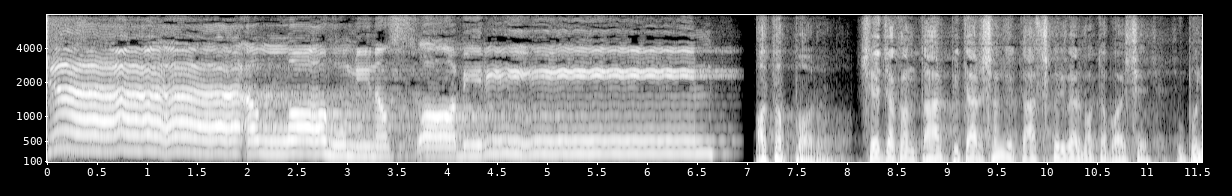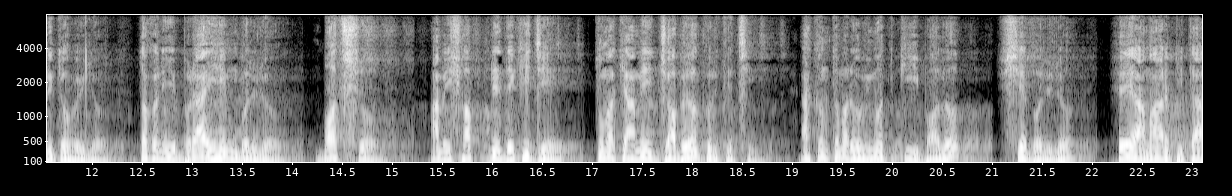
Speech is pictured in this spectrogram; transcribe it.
شاء الله من الصابرين অতঃপর সে যখন তাহার পিতার সঙ্গে কাজ করিবার মতো বয়সে উপনীত হইল তখন ইব্রাহিম বলিল বৎস আমি স্বপ্নে দেখি যে তোমাকে আমি জবেহ করিতেছি এখন তোমার অভিমত কি বলো সে বলিল হে আমার পিতা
